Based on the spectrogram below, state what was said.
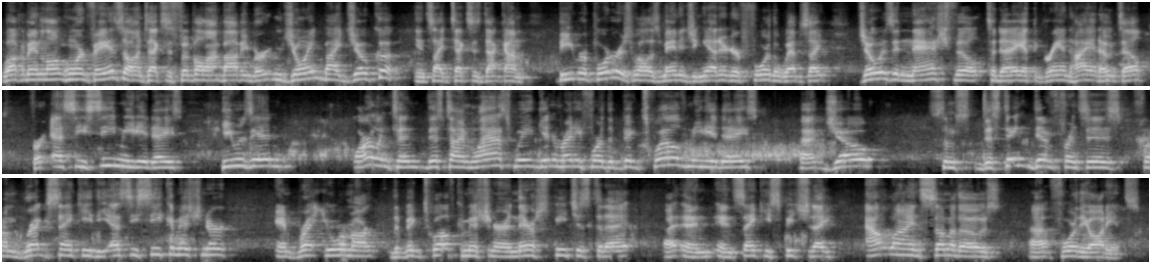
Welcome in, Longhorn fans, on Texas football. I'm Bobby Burton, joined by Joe Cook, InsideTexas.com beat reporter as well as managing editor for the website. Joe is in Nashville today at the Grand Hyatt Hotel for SEC Media Days. He was in Arlington this time last week, getting ready for the Big 12 Media Days. Uh, Joe, some distinct differences from Greg Sankey, the SEC commissioner, and Brett Yormark, the Big 12 commissioner, in their speeches today uh, and, Sankey's speech today. Outline some of those uh, for the audience.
